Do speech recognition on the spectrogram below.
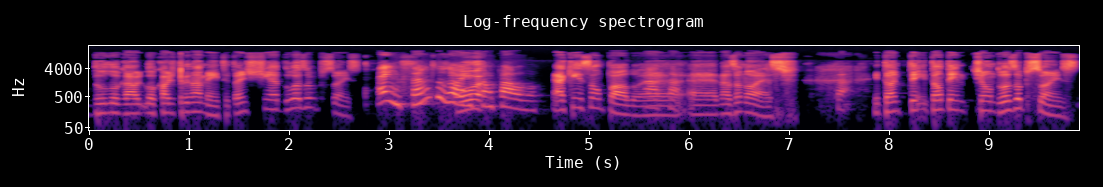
do lugar, local de treinamento. Então a gente tinha duas opções. É em Santos ou, ou em São Paulo? É aqui em São Paulo, ah, é, tá. é, na Zona Oeste. Tá. Então, tem, então tem, tinham duas opções.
